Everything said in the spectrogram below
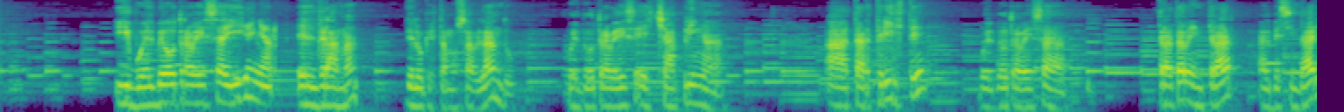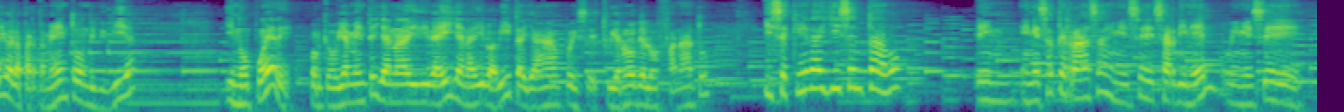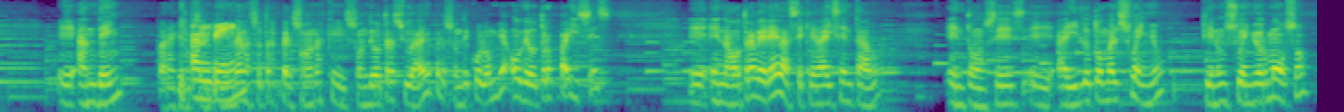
Y vuelve otra vez Sí, ahí señor. el drama de lo que estamos hablando. Vuelve otra vez Chaplin a, a estar triste, vuelve otra vez a... Trata de entrar al vecindario, al apartamento donde vivía, y no puede, porque obviamente ya nadie vive ahí, ya nadie lo habita, ya pues estuvieron los del orfanato, y se queda allí sentado en, en esa terraza, en ese sardinel o en ese eh, andén, para que nos Andén. entiendan las otras personas que son de otras ciudades, pero son de Colombia o de otros países, eh, en la otra vereda se queda ahí sentado, entonces eh, ahí lo toma el sueño, tiene un sueño hermoso,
